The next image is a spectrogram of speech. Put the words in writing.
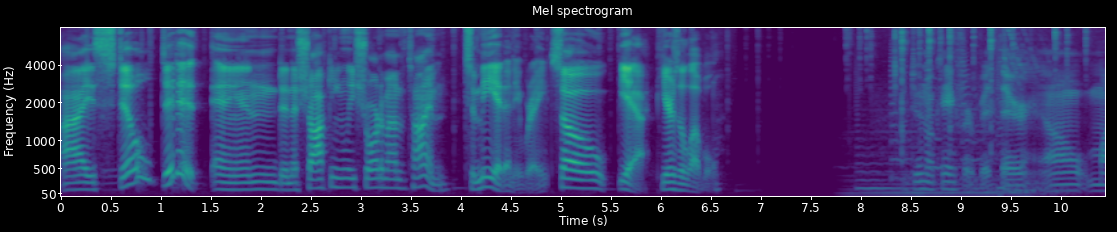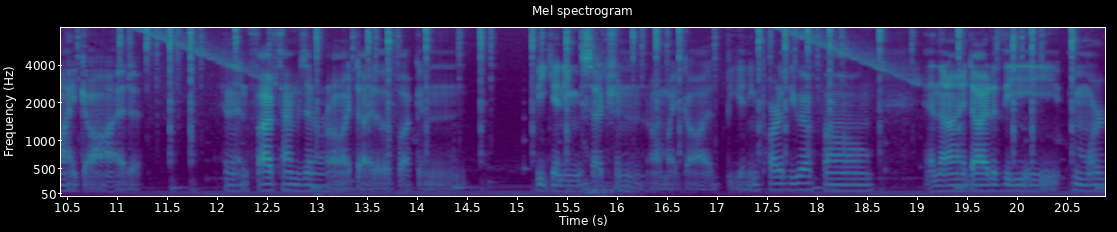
I still did it, and in a shockingly short amount of time, to me at any rate. So, yeah, here's a level. Doing okay for a bit there. Oh my god. And then five times in a row, I died of the fucking beginning section. Oh my god. Beginning part of the UFO. And then I died of the more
